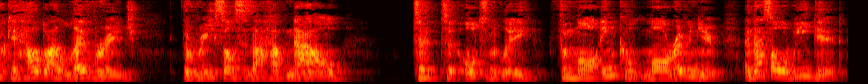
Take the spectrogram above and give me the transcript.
okay, how do I leverage the resources I have now to, to ultimately for more income, more revenue? And that's all we did.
